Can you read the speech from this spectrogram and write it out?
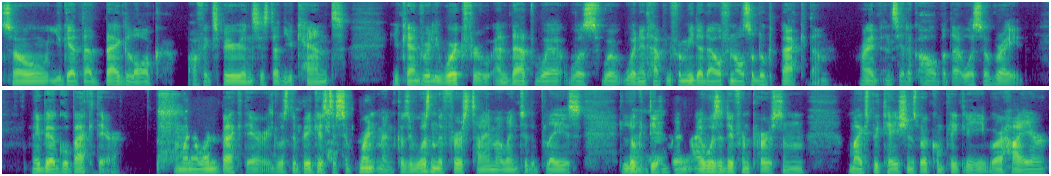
So you get that backlog of experiences that you can't you can't really work through. And that where was when it happened for me that i often also looked back then right? And say like oh but that was so great. Maybe i'll go back there and when I went back there, it was the biggest disappointment because it wasn't the first time I went to the place. It looked mm-hmm. different. I was a different person. My expectations were completely were higher.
